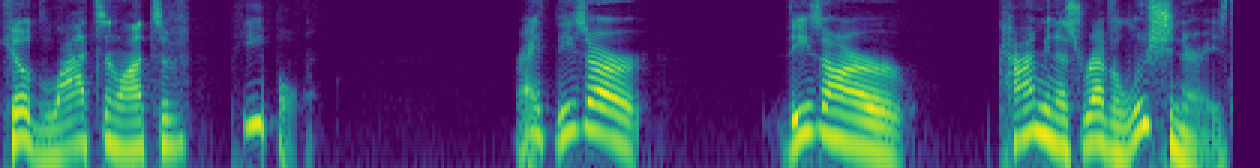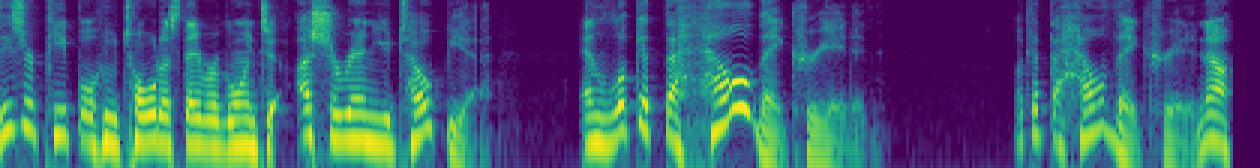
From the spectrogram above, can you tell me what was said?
killed lots and lots of people. Right? These are these are communist revolutionaries. These are people who told us they were going to usher in utopia. And look at the hell they created. Look at the hell they created. Now,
